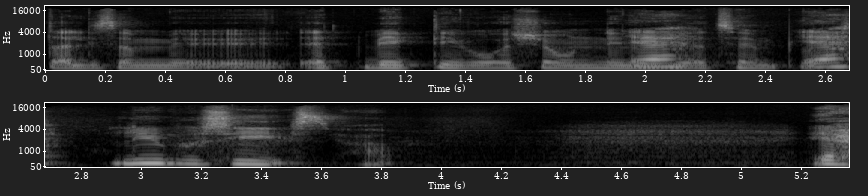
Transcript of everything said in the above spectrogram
der ligesom øh, er vægdekorationen inde Ja. i de her templer. Ja, lige præcis. Ja. Ja,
